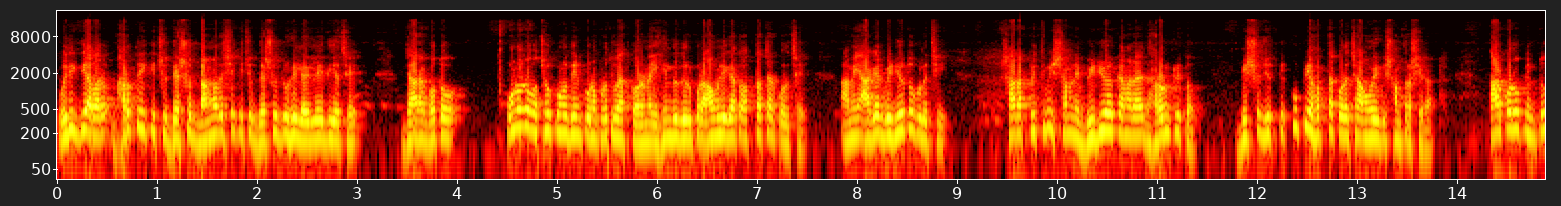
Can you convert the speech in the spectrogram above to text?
ওইদিক দিয়ে আবার ভারতেই কিছু দেশ বাংলাদেশে কিছু দেশদ্রোহী লেলিয়ে দিয়েছে যারা গত পনেরো বছর কোনোদিন কোনো প্রতিবাদ করে নাই। হিন্দুদের উপর আওয়ামী লীগ এত অত্যাচার করেছে। আমি আগের ভিডিওতেও বলেছি সারা পৃথিবীর সামনে ভিডিও ক্যামেরায় ধারণকৃত বিশ্বজিৎকে কুপিয়ে হত্যা করেছে আওয়ামী লীগ সন্ত্রাসীরা। তারপরেও কিন্তু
